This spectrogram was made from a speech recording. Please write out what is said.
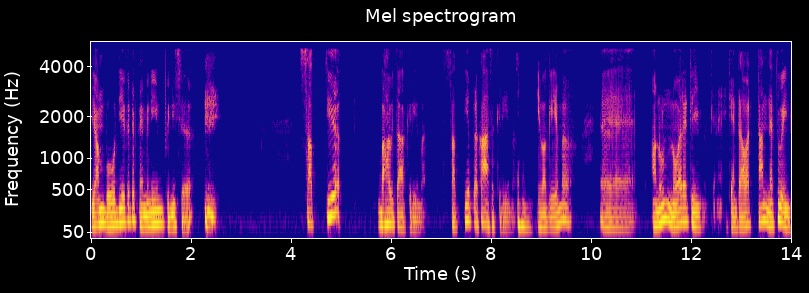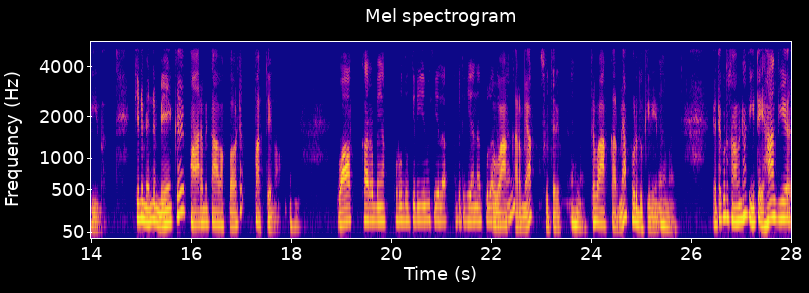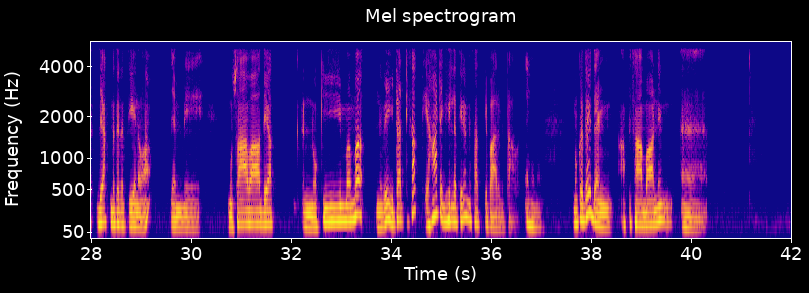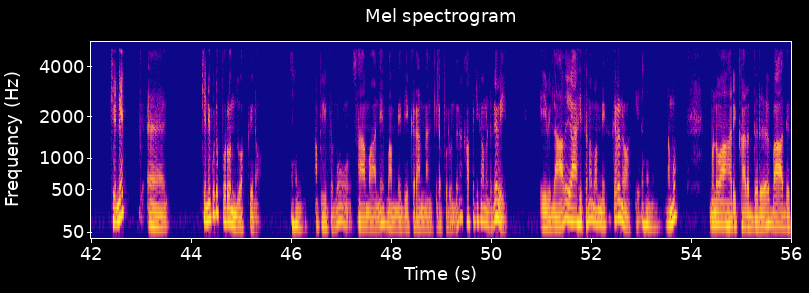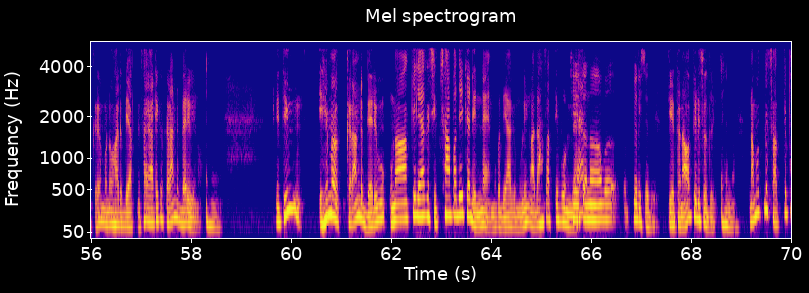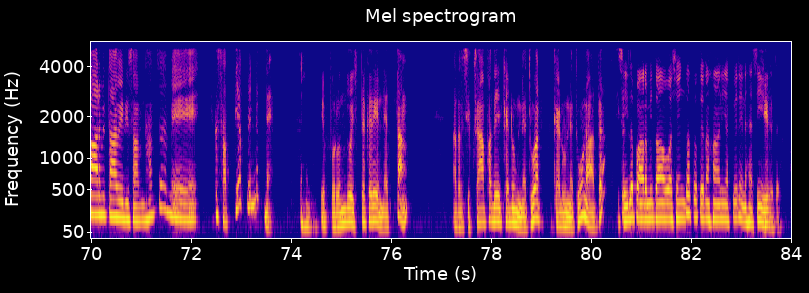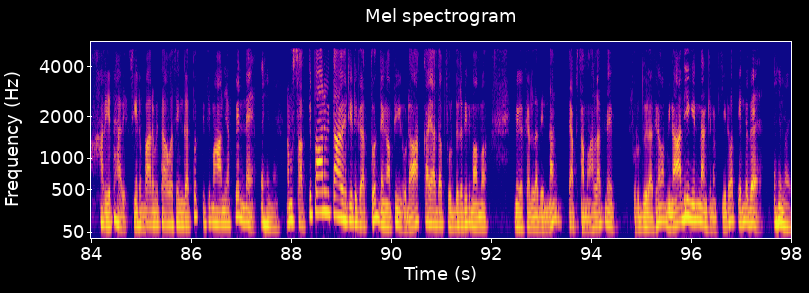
යම් බෝධියකට පැමිණීම පිණිස සත්‍ය භාවිතා කිරීම සත්‍ය ප්‍රකාශ කිරීම ඒ වගේම අනුන් නොරැටීම කියන්නේ රවට්ටන්න නැතුව ඉඳීම කියන මෙන්න මේක පාරමිතාවක් බවට පත් වෙනවා වාක් කර්මයක් පුරුදු කිරීම කියලා අපිට කියන්නත් පුළුවන්. වාක් කර්මයක් සුචරිත එහෙමයි. වාක් කර්මයක් පුරුදු කිරීම. එහෙමයි. එතකොට ස්වාමීන් වහන්සේ ඊට එහා ගිය දෙයක් මෙතන තියෙනවා. දැන් මේ මුසාවාදයක් නොකීමම නෙවෙයි ඊටත් ටිකක් එහාට ගිහිල්ලා තියෙන මේ සත්‍ය පාරමිතාව. එහෙමයි. මොකද දැන් අපි සාමාන්‍යයෙන් කෙනෙක් කෙනෙකුට පොරොන්දුවක් වෙනවා. එහෙමයි. අපි හිතමු සාමාන්‍ය මම මේ දේ කරන්නම් කියලා පොරොන්දු වෙන කපටිකමට නෙවෙයි. ඒ වෙලාවේ යා හිතනවා මම මේක කරනවා කියලා. එහෙමයි. නමුත් මොනවා හරි කරදර, බාධක මොනවා හරි දෙයක් නිසා යාට ඒක කරන්න බැරි වෙනවා. ඉතින් එහෙම කරන්න බැරි වුණා කියලා එයාගේ ශික්ෂාපදේ කැඩෙන්නේ නැහැ. මොකද එයාගේ මුලින් අදහසක් තිබුණේ නැහැ. චේතනාව පිරිසිදුයි. චේතනාව පිරිසුදුයි. එහෙමයි. නමුත් මේ සත්‍ය පාරමිතාවේදී සම්හංශ මේ ඒක සත්‍යයක් වෙන්නේ නැහැ. එහෙමයි. ඒ පොරොන්දුව ඉෂ්ට කරේ නැත්නම් අතන ශික්ෂාපදේ කැඩුන් නැතුව කැඩුන් නැතුව උනාට සීල පාරමිතාව වශයෙන් ගත්තොත් එන හානියක් වෙන්නේ නැහැ සීලයට. හරියට හරි. සීල පාරමිතාව වශයෙන් ගත්තොත් කිසිම හානියක් වෙන්නේ නැහැ. එහෙමයි. නමුත් සත්‍ය පාරමිතාව හැටියට ගත්තොත් දැන් අපි ගොඩාක් අය අද පුරුදු වෙලා තියෙන මම මේක කරලා දෙන්නම්. දැන් අපි සමහරලාට මේ පුරුදු වෙලා තියෙනවා විනාඩියෙන් එන්නම් කියනවා. කීයටවත් එන්න බෑ. එහෙමයි.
